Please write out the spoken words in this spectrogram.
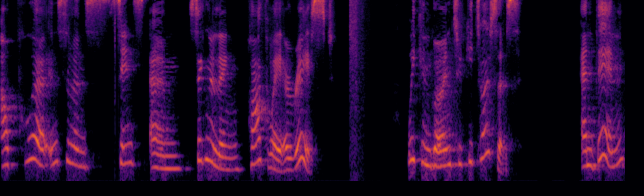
our poor insulin sense um, signaling pathway a rest, we can go into ketosis. And then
